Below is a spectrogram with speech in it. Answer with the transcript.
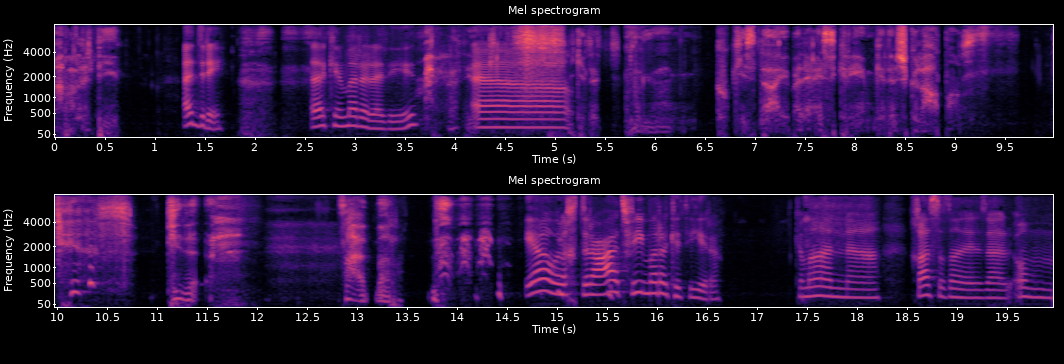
مرة لذيذ. أدري. لكن مرة لذيذ. مرة لذيذ. آه كذا كوكيز ذايب على ايس كريم كذا شوكولاته كذا. صعب مرة. يا والاختراعات فيه مرة كثيرة. كمان خاصة إذا الأم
